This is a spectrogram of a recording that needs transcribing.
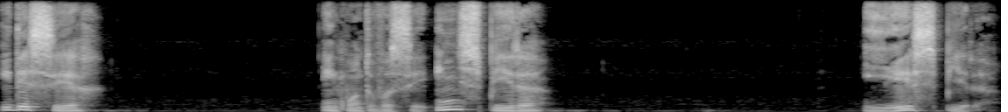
e descer enquanto você inspira e expira.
